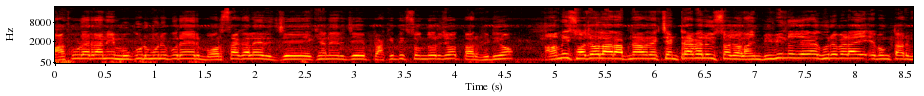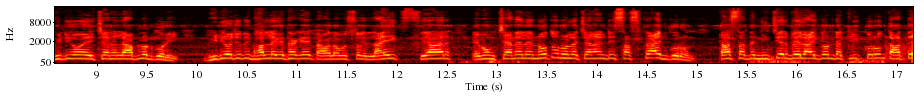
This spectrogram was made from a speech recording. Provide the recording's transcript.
বাঁকুড়ার রানী মুকুটমণিপুরের বর্ষাকালের যে এখানের যে প্রাকৃতিক সৌন্দর্য, তার ভিডিও। আমি সজল আর আপনারা দেখছেন ট্রাভেল উইথ সজল। আমি বিভিন্ন জায়গায় ঘুরে বেড়াই এবং তার ভিডিও এই চ্যানেলে আপলোড করি। ভিডিও যদি ভালো লেগে থাকে, তাহলে অবশ্যই লাইক শেয়ার এবং চ্যানেলে নতুন হলে চ্যানেলটি সাবস্ক্রাইব করুন। তার সাথে নিচের বেল আইকনটা ক্লিক করুন, তাতে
